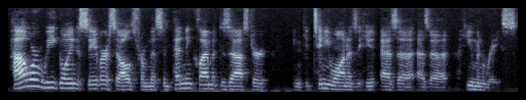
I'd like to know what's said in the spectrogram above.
How are we going to save ourselves from this impending climate disaster and continue on as a as a as a human race?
